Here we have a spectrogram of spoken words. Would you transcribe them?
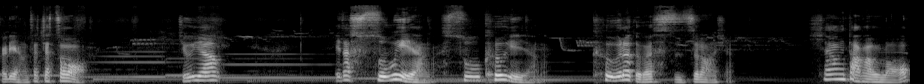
搿两只脚爪就像一只锁一样个，锁扣一样个，扣辣搿个树枝浪向，相当个牢。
